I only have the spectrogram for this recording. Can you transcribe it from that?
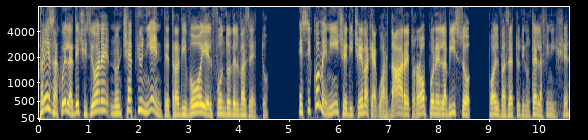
Presa quella decisione non c'è più niente tra di voi e il fondo del vasetto. E siccome Nietzsche diceva che a guardare troppo nell'abisso poi il vasetto di Nutella finisce,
